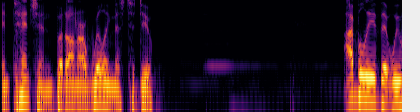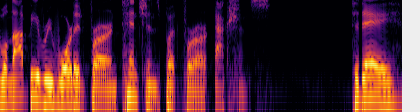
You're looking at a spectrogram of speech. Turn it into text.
intention, but on our willingness to do. I believe that we will not be rewarded for our intentions, but for our actions. Today,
